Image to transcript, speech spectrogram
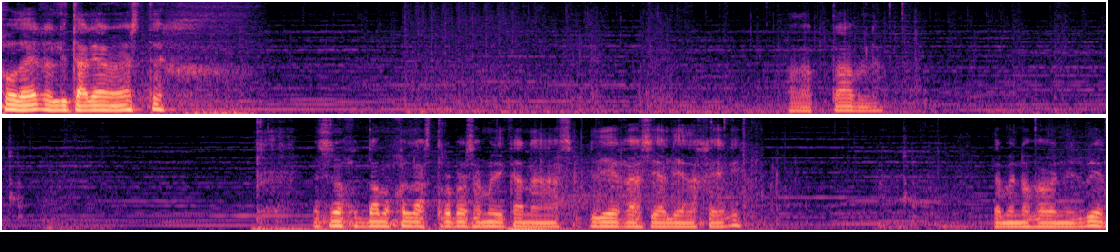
Joder, el italiano este. Adaptable. Si nos juntamos con las tropas americanas, griegas y aliadas que hay aquí. También nos va a venir bien.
